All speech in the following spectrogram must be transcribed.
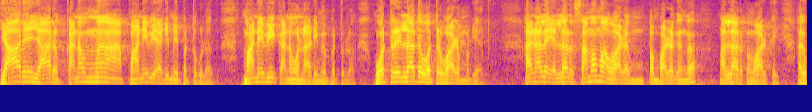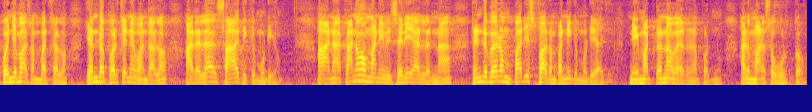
யாரும் யாரும் கணவன் மனைவி அடிமைப்படுத்தக்கூடாது. மனைவி கணவன் அடிமைப்படுத்தக்கூடாது. ஒருத்தர் இல்லாத ஒருத்தர் வாழ முடியாது. அதனால் எல்லோரும் சமமாக வாழ பழகுங்க. நல்லா இருக்கும் வாழ்க்கை. அது கொஞ்சமாக சம்பாதிச்சாலும் எந்த பிரச்சனையும் வந்தாலும் அதில் சாதிக்க முடியும். ஆனால் கணவன் மனைவி சரியா இல்லைன்னா ரெண்டு பேரும் பரிஸ்பாரம் பண்ணிக்க முடியாது. நீ மட்டும்தான் வேதனைப்படணும். அது மனசை உறுத்தும்.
